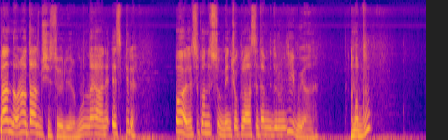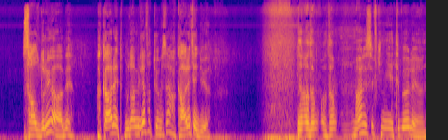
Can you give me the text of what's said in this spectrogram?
Ben de ona o tarz bir şey söylüyorum. Bunda yani espri. O ailesi konuşsun. Beni çok rahatsız eden bir durum değil bu yani. Ama bu saldırıyor abi. Hakaret. Buradan bir laf atıyor mesela hakaret ediyor. Ya adam adam maalesef ki niyeti böyle yani.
